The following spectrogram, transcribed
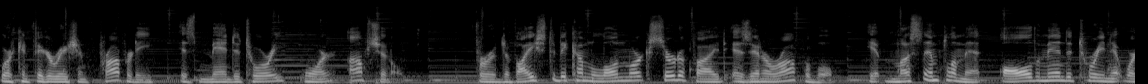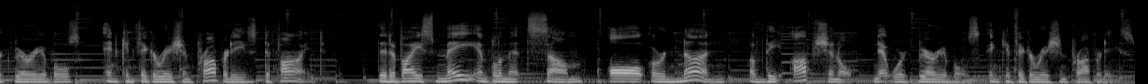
or configuration property is mandatory or optional. For a device to become LonMark certified as interoperable, it must implement all the mandatory network variables and configuration properties defined. The device may implement some, all, or none of the optional network variables and configuration properties.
